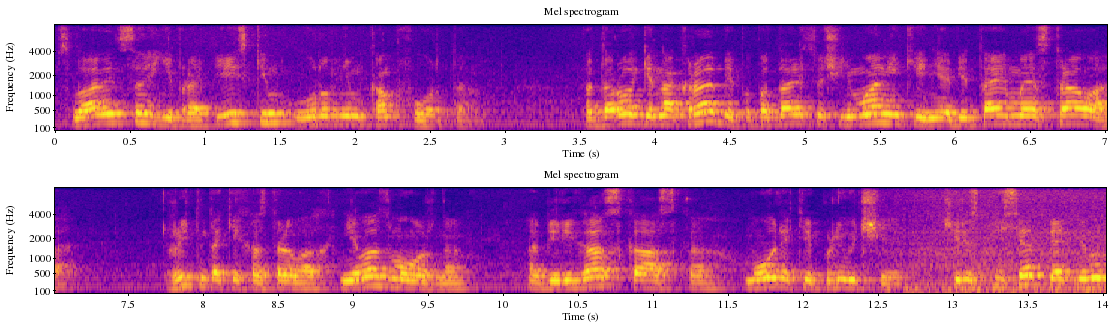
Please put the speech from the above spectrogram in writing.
Славится европейским уровнем комфорта. По дороге на Крабе попадались очень маленькие необитаемые острова. Жить на таких островах невозможно. А берега сказка, море теплючее. Через 55 минут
